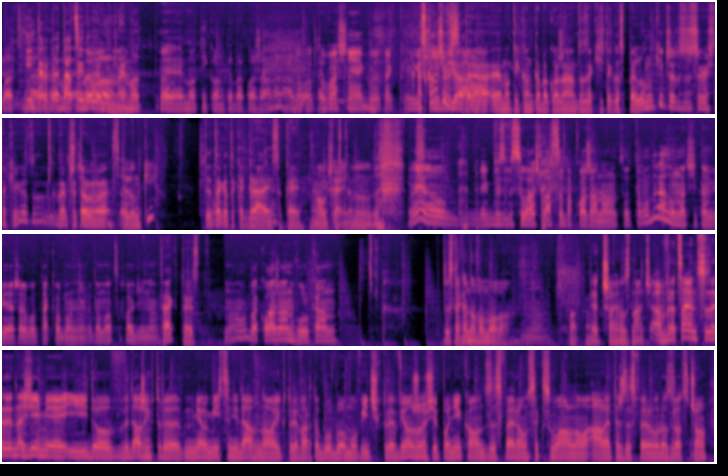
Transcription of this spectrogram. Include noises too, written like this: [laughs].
przykład na Interpretacje dowolne. Emo, emotikonkę bakłażana? Albo No bo to właśnie jakby tak A skąd się wzięła ta emotikonka bakłażana? To z jakiejś tego spelunki, czy, czy czegoś takiego? Czy to, Spelunki? to taka, taka gra jest, okej. Okay. Okej, no, No nie no, jak wys- wysyłasz lasce bakłażana, to tam od razu no ci tam wiesz, albo tak, albo nie, wiadomo o co chodzi, no. Tak? To jest No, bakłażan, wulkan, to jest taka nowomowa. no. E, Trzeba ją znać. A wracając e, na Ziemię i do wydarzeń, które miały miejsce niedawno i które warto byłoby omówić, które wiążą się poniekąd ze sferą seksualną, ale też ze sferą rozrodczą.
